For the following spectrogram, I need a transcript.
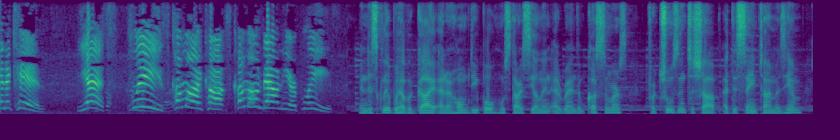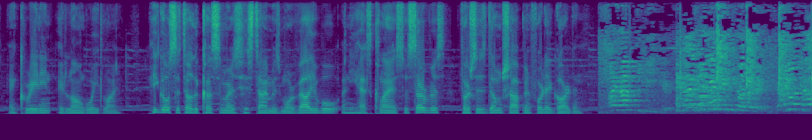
and a Ken. Yes, please. Uh, Come on, cops. Come on down here, please. In this clip, we have a guy at a Home Depot who starts yelling at random customers for choosing to shop at the same time as him and creating a long wait line. He goes to tell the customers his time is more valuable and he has clients to service versus them shopping for their garden. I have to be here. I have to be here for a living. You don't have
